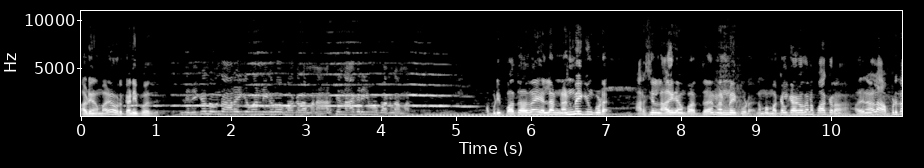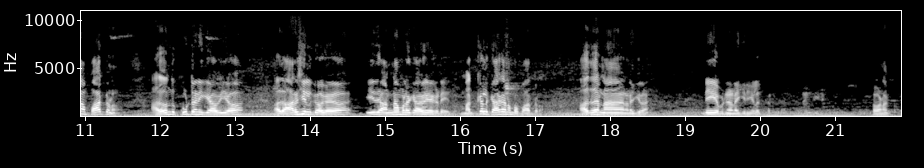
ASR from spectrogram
அப்படிங்கிற மாதிரி ஒரு கணிப்பு அது. இந்த நிகழ்வு வந்து ஆரோக்கியமான நிகழ்வா பார்க்கலாமா அரசியல் நாகரிகமா பார்க்கலாமா? அப்படி பார்த்தா தான் எல்லாம் நன்மைக்கும் கூட. அரசியல் நாகரிகம் பார்த்தா நன்மை கூட. நம்ம மக்களுக்காக தானே பார்க்குறோம். அதனால் அப்படி தான் பார்க்கணும். அது வந்து கூட்டணிக்காகவோ அது அரசியலுக்காகவோ இது அண்ணாமலைக்காகவே கிடையாது. மக்களுக்காக நம்ம பார்க்குறோம். அதுதான் நான் நினைக்கிறேன். நீங்கள் எப்படி நினைக்கிறீங்களோ தெரியல. வணக்கம்.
